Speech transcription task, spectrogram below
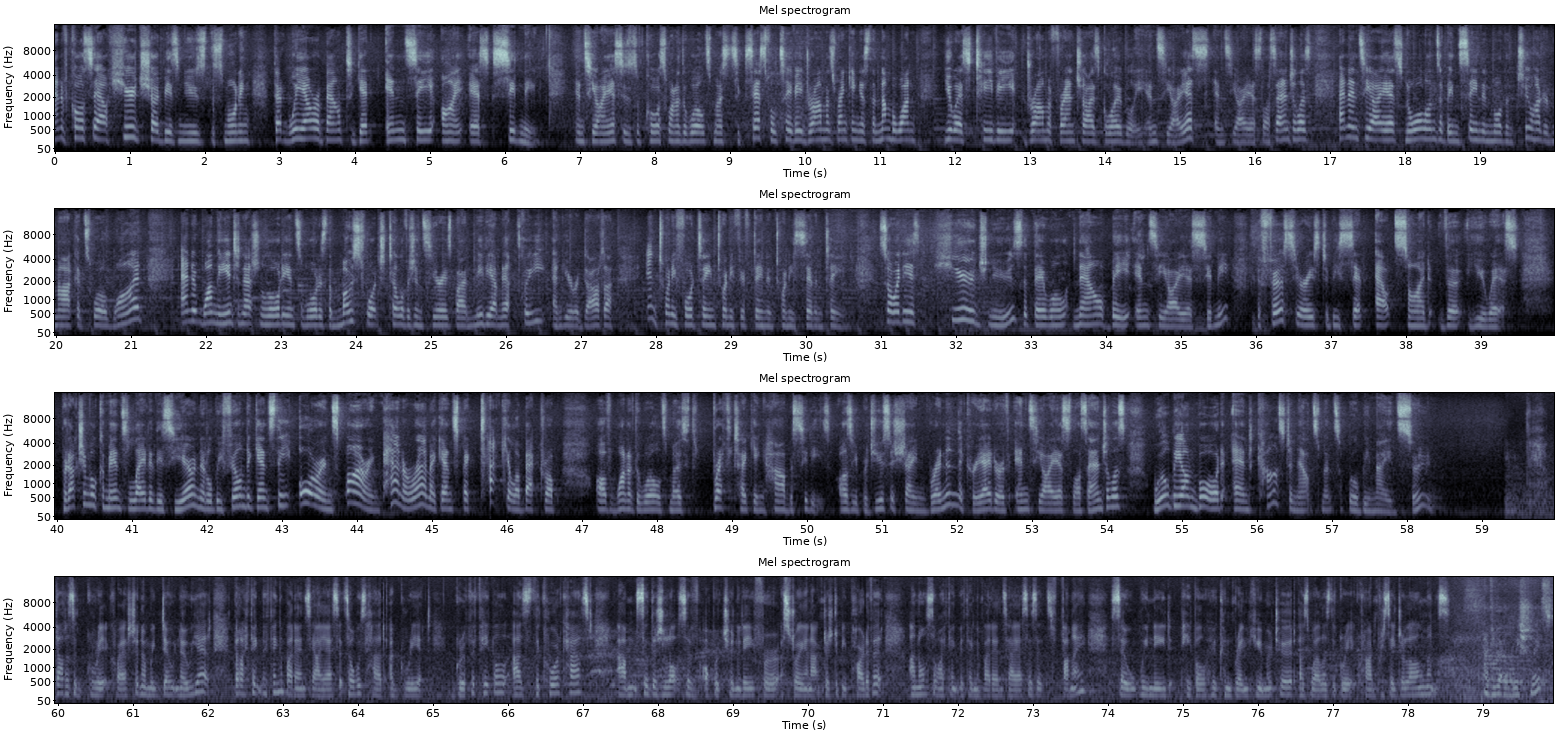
And of course, our huge showbiz news this morning that we are about to get NCIS Sydney. NCIS is, of course, one of the world's most successful TV dramas, ranking as the number one US TV drama franchise globally. NCIS, NCIS Los Angeles, and NCIS New Orleans have been seen in more than 200 markets worldwide. And it won the International Audience Award as the most watched television series by Media Médiamétrie and Eurodata in 2014, 2015, and 2017. So it is huge news that there will now be NCIS Sydney, the first series to be set outside the US. Production will commence later this year and it'll be filmed against the awe inspiring, panoramic, and spectacular backdrop of one of the world's most breathtaking harbour cities. Aussie producer Shane Brennan, the creator of NCIS Los Angeles, will be on board and cast announcements will be made soon. That is a great question, and we don't know yet. But I think the thing about NCIS, it's always had a great group of people as the core cast. Um, so there's lots of opportunity for Australian actors to be part of it. And also, I think the thing about NCIS is it's funny. So we need people who can bring humour to it as well as the great crime procedural elements. Have you got a wish list?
